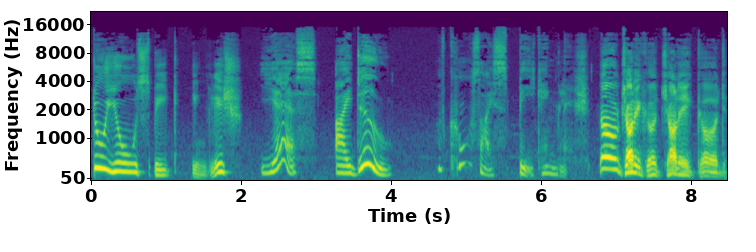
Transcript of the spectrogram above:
Do you speak English? yes, I do. Of course I speak English. Oh, jolly good, jolly good.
